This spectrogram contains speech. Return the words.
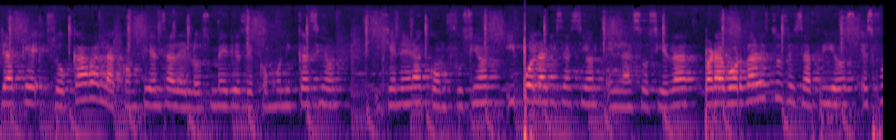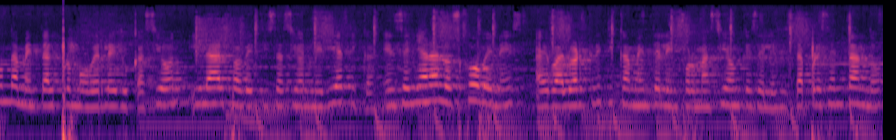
ya que socava la confianza de los medios de comunicación genera confusión y polarización en la sociedad. Para abordar estos desafíos es fundamental promover la educación y la alfabetización mediática, enseñar a los jóvenes a evaluar críticamente la información que se les está presentando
